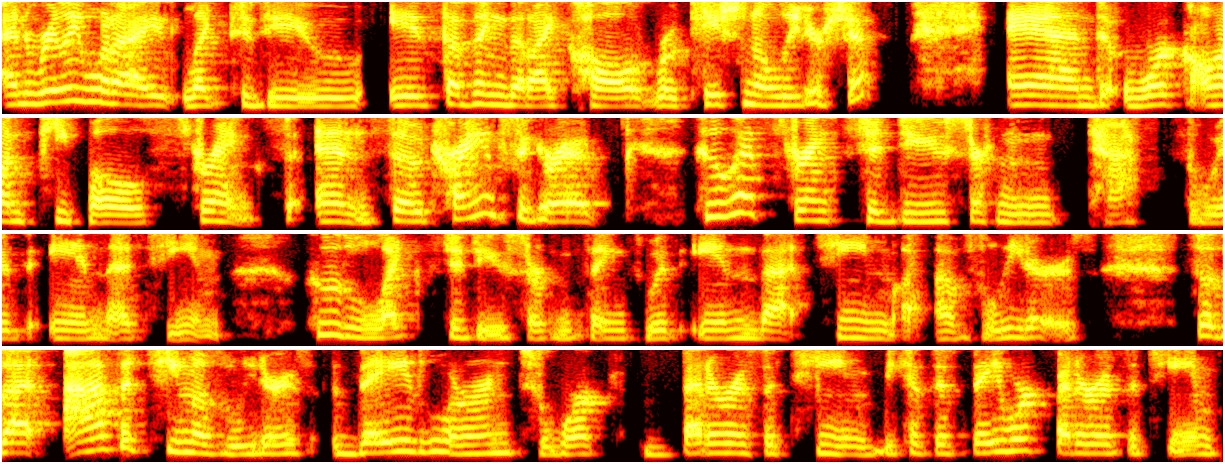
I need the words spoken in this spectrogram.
And really, what I like to do is something that I call rotational leadership and work on people's strengths. And so try and figure out who has strengths to do certain tasks within a team, who likes to do certain things within that team of leaders, so that as a team of leaders, they learn to work better as a team. Because if they work better as a team,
